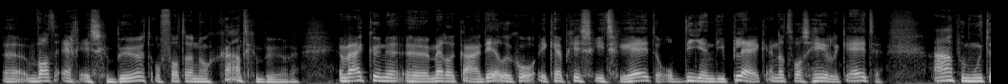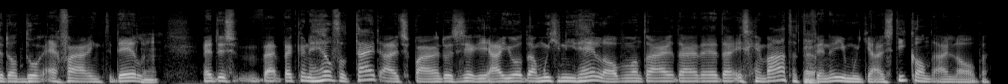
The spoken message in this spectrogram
uh, wat er is gebeurd... of wat er nog gaat gebeuren. En wij kunnen uh, met elkaar delen... Goh, ik heb gisteren iets gegeten op die en die plek... en dat was heerlijk eten. Apen moeten dat door ervaring te delen. Mm. Dus wij, wij, kunnen heel veel tijd uitsparen door te zeggen... ja joh, daar moet je niet heen lopen, want daar, daar, daar is geen water te ja. vinden. Je moet juist die kant uitlopen.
